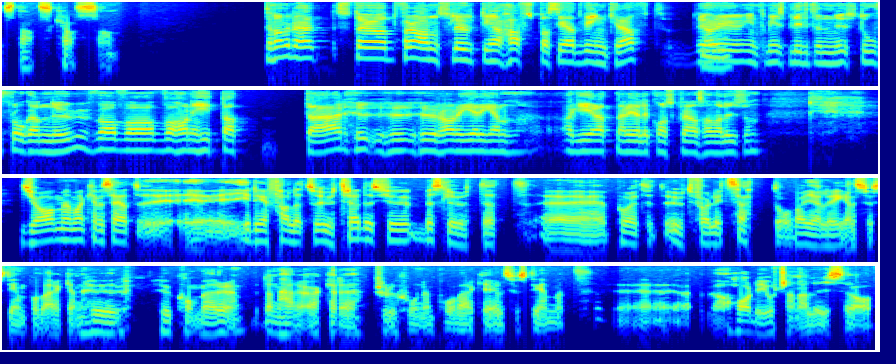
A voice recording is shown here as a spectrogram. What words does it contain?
statskassan. Sen har vi det här stöd för anslutning av havsbaserad vindkraft. Det har mm. ju inte minst blivit en stor fråga nu. Vad, vad, vad har ni hittat där? Hur, hur, hur, har regeringen agerat när det gäller konsekvensanalysen? Ja, men man kan väl säga att eh, i det fallet så utreddes ju beslutet eh, på ett utförligt sätt då vad gäller elsystempåverkan. Hur, hur kommer den här ökade produktionen påverka elsystemet? Eh, har det gjorts analyser av.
